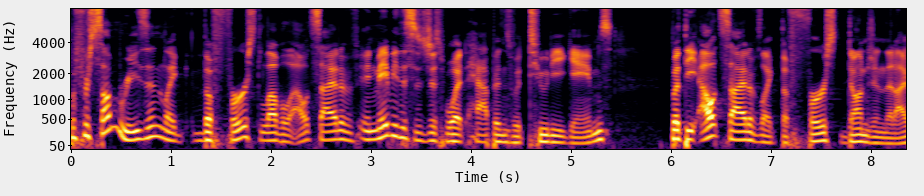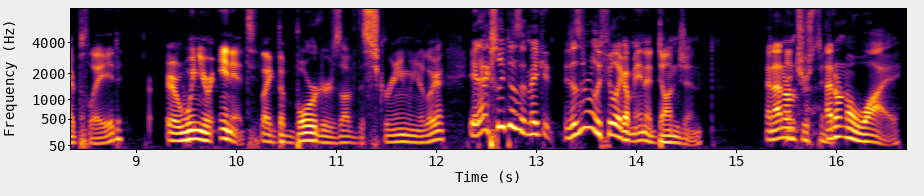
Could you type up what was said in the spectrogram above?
but for some reason, like the first level outside of, and maybe this is just what happens with 2D games, but the outside of like the first dungeon that I played, or when you're in it, like the borders of the screen when you're looking, it actually doesn't make it. It doesn't really feel like I'm in a dungeon. And I don't, Interesting. I don't know why.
